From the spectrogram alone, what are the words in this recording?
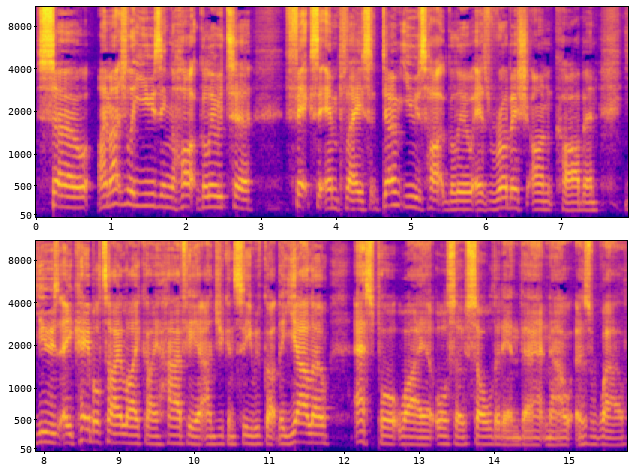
So I'm actually using hot glue to fix it in place. Don't use hot glue, it's rubbish on carbon. Use a cable tie like I have here and you can see we've got the yellow S-port wire also soldered in there now as well.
